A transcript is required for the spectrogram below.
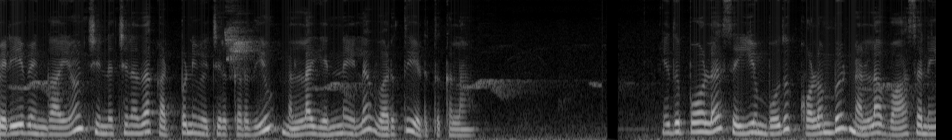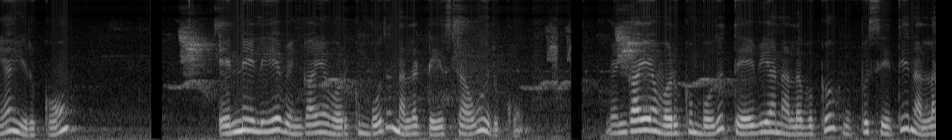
பெரிய வெங்காயம் சின்ன சின்னதாக கட் பண்ணி வச்சுருக்கிறதையும் நல்லா எண்ணெயில் வறுத்து எடுத்துக்கலாம். இது போல் செய்யும்போது குழம்பு நல்லா வாசனையாக இருக்கும். எண்ணெயிலேயே வெங்காயம் வறுக்கும்போது நல்ல டேஸ்ட்டாகவும் இருக்கும். வெங்காயம் வறுக்கும்போது தேவையான அளவுக்கு உப்பு சேர்த்து நல்லா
